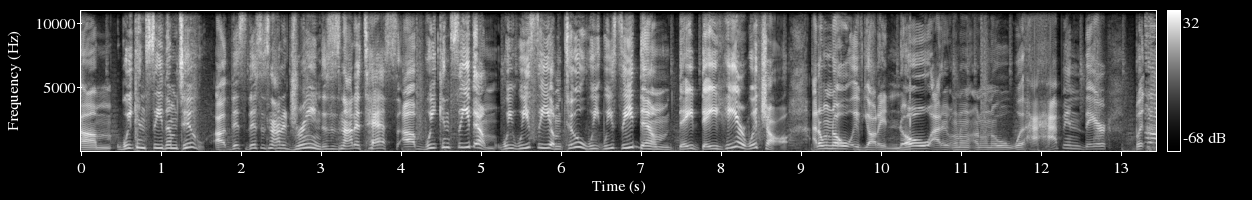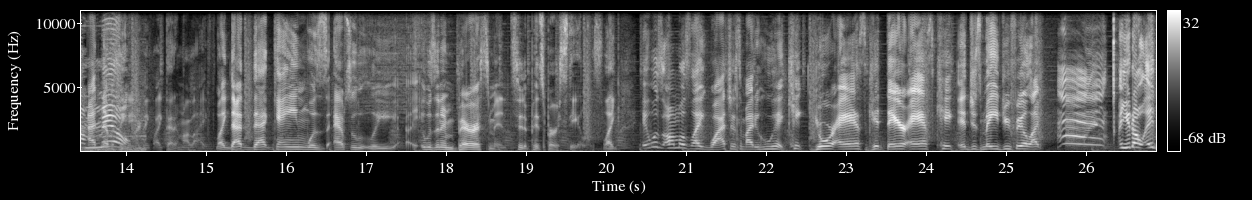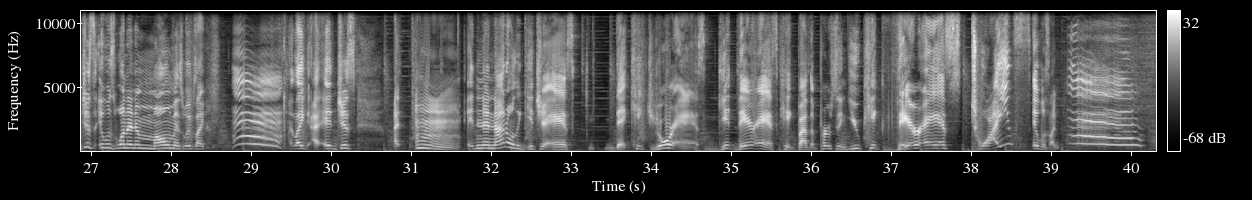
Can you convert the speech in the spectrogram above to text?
um, we can see them too. Uh, this this is not a dream. This is not a test. Uh, we can see them. We we see them too. We we see them. They they here with y'all. I don't know if y'all didn't know. I don't know. I don't know what happened there. But I never seen anything like that in my life. Like that that game was absolutely. It was an embarrassment to the Pittsburgh Steelers. Like it was almost like watching somebody who had kicked your ass get their ass kicked. It just made you feel like, mm, you know, it just it was one of them moments where it was like. Mm, like it just. I, mm, and not only get your ass that kicked your ass, get their ass kicked by the person you kicked their ass twice. It was like, mm.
